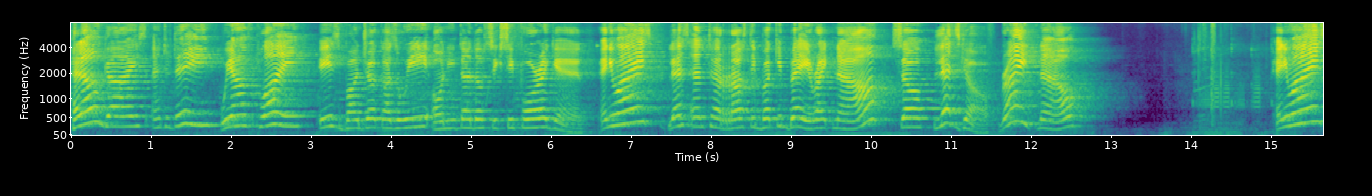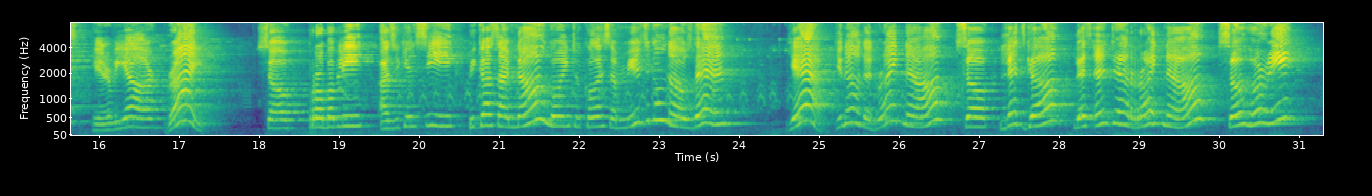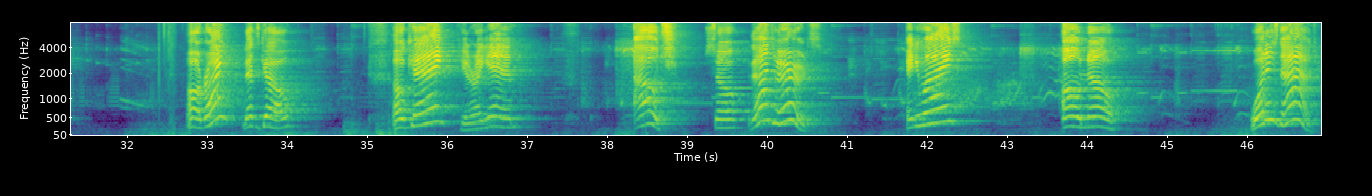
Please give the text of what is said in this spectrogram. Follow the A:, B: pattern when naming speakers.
A: Hello guys, and today we are playing is Banjo-Kazooie on Nintendo 64 again. Anyways, let's enter Rusty Bucket Bay right now. So, let's go, right now. Anyways, here we are, right. So, probably, as you can see, because I'm now going to collect some musical notes then, yeah, you know that right now. So let's go. Let's enter right now. So hurry. Alright, let's go. Okay, here I am. Ouch! So that hurts. Anyways. Oh no. What is that?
